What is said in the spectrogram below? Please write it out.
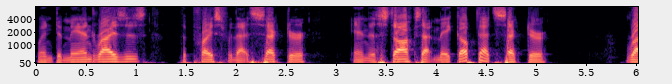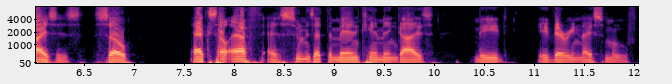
When demand rises, the price for that sector and the stocks that make up that sector rises. So XLF, as soon as that demand came in, guys, made a very nice move.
